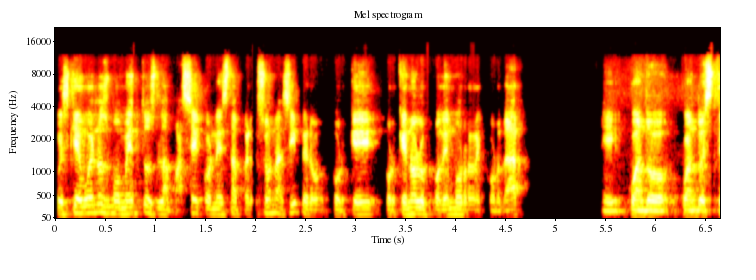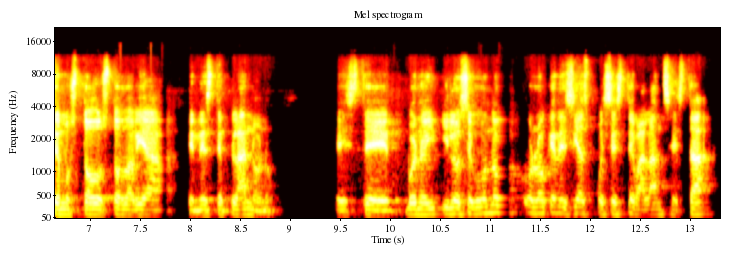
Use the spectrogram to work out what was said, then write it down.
pues qué buenos momentos la pasé con esta persona, sí, pero ¿por qué, por qué no lo podemos recordar eh, cuando, cuando estemos todos todavía en este plano, ¿no? Este, bueno, y, lo segundo, con lo que decías, pues este balance está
